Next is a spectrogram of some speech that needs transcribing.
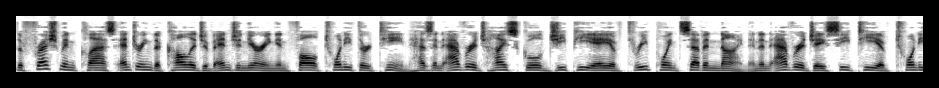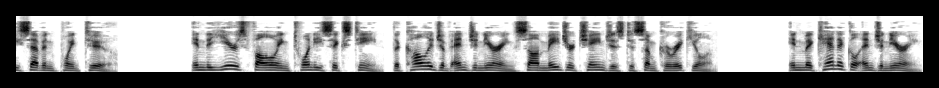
The freshman class entering the College of Engineering in fall 2013 has an average high school GPA of 3.79 and an average ACT of 27.2. In the years following 2016, the College of Engineering saw major changes to some curriculum. In mechanical engineering,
